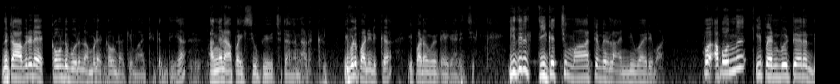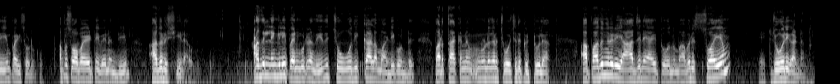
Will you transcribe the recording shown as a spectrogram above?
എന്നിട്ട് അവരുടെ അക്കൗണ്ട് പോലും നമ്മുടെ അക്കൗണ്ടാക്കി മാറ്റിയിട്ട് എന്ത് ചെയ്യുക അങ്ങനെ ആ പൈസ ഉപയോഗിച്ചിട്ട് അങ്ങനെ നടക്കുക ഇവൾ പണിയെടുക്കുക ഈ പണം മുഴുവൻ കൈകാര്യം ചെയ്യുക ഇതിന് തികച്ചും മാറ്റം വരെയുള്ള അനിവാര്യമാണ്. അപ്പോൾ അപ്പോൾ ഒന്ന് ഈ പെൺവീട്ടുകാർ എന്ത് ചെയ്യും? പൈസ കൊടുക്കും. അപ്പോൾ സ്വാഭാവികമായിട്ട് ഇവൻ എന്ത് ചെയ്യും? അതൊരു ശീലാവും. അതില്ലെങ്കിൽ ഈ പെൺകുട്ടി എന്ത് ചെയ്യും? ഇത് ചോദിക്കാനുള്ള മടി കൊണ്ട് ഭർത്താക്കനോട് ഇങ്ങനെ ചോദിച്ചിട്ട് കിട്ടൂല. അപ്പോൾ അതിങ്ങനെ ഒരു യാചനയായി തോന്നുമ്പോൾ അവർ സ്വയം ജോലി കണ്ടെത്തും.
